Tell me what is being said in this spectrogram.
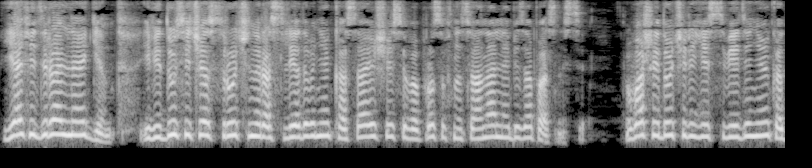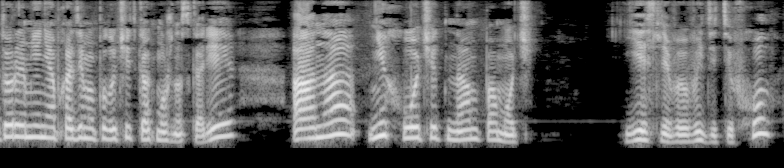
«Я федеральный агент и веду сейчас срочное расследование, касающееся вопросов национальной безопасности. У вашей дочери есть сведения, которые мне необходимо получить как можно скорее, а она не хочет нам помочь. Если вы выйдете в холл, —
